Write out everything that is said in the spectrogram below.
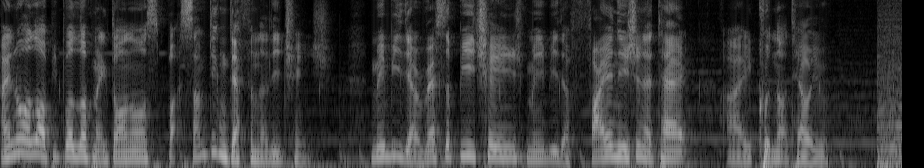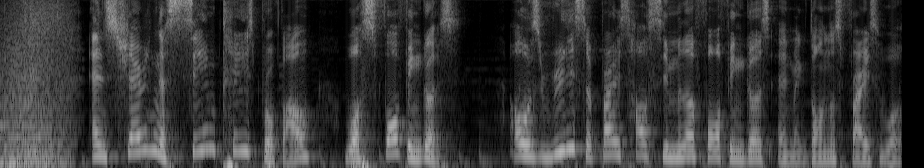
I know a lot of people love McDonald's, but something definitely changed. Maybe their recipe changed, maybe the Fire Nation attack, I could not tell you. And sharing the same taste profile was Four Fingers. I was really surprised how similar Four Fingers and McDonald's fries were.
